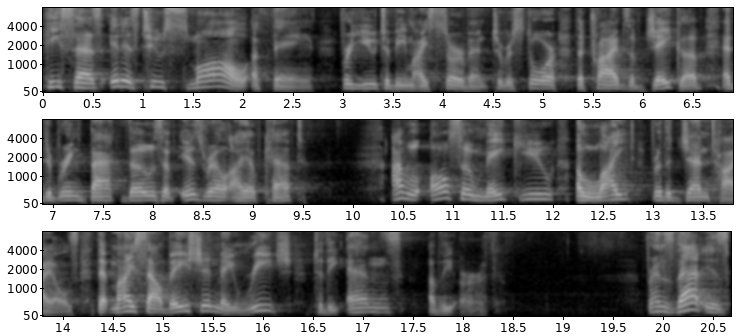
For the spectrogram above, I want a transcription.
He says, It is too small a thing for you to be my servant, to restore the tribes of Jacob, and to bring back those of Israel I have kept. I will also make you a light for the Gentiles, that my salvation may reach to the ends of the earth. Friends, that is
